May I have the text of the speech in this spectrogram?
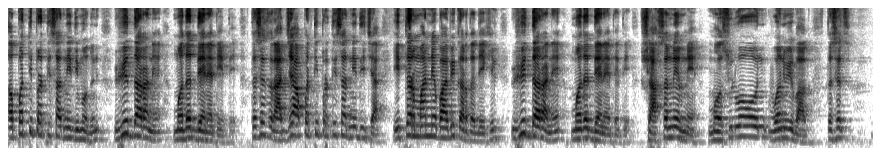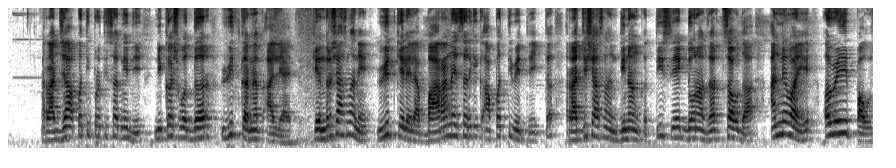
आपत्ती प्रतिसाद निधीमधून विविध दराने मदत देण्यात येते. तसेच राज्य आपत्ती प्रतिसाद निधीच्या इतर मान्य बाबीकरता देखील विविध दराने मदत देण्यात येते. शासन निर्णय महसूल व वन- वन विभाग तसेच राज्य आपत्ती प्रतिसाद निधी निकष व दर विहित करण्यात आले आहेत. केंद्र शासनाने विहित केलेल्या बारा नैसर्गिक आपत्ती व्यतिरिक्त राज्य शासनाने दिनांक तीस एक दोन हजार चौदा अन्यवाये अवेळी पाऊस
